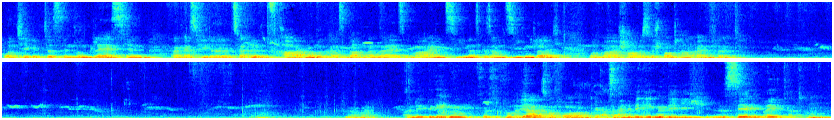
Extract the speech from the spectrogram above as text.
Und hier gibt es in so einem Gläschen äh, ganz viele Zettel mit Fragen und du kannst nacheinander jetzt immer eine ziehen, insgesamt sieben gleich, und mal schauen, was dir spontan einfällt. Ja. Eine Begegnung, soll ich sie vorlesen? Ja, lies mal vor. Okay, also eine Begegnung, die dich äh, sehr geprägt hat. Mhm.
